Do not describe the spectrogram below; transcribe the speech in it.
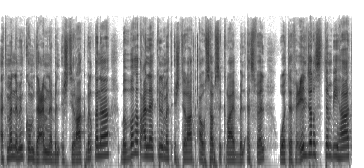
أتمنى منكم دعمنا بالاشتراك بالقناة بالضغط على كلمة اشتراك أو subscribe بالأسفل وتفعيل جرس التنبيهات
